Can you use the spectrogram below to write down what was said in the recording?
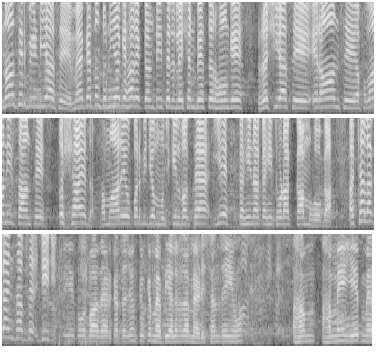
ना सिर्फ़ इंडिया से मैं कहता हूँ दुनिया के हर एक कंट्री से रिलेशन बेहतर होंगे। रशिया से ईरान से अफ़गानिस्तान से तो शायद हमारे ऊपर भी जो मुश्किल वक्त है ये कहीं ना कहीं थोड़ा कम होगा। अच्छा लगा इन सबसे जी जी। एक और बात ऐड करता चाहूँ क्योंकि मैं भी अलहमदिल्ला मेडिसन से ही हूँ। हम, हमें ये, मैं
